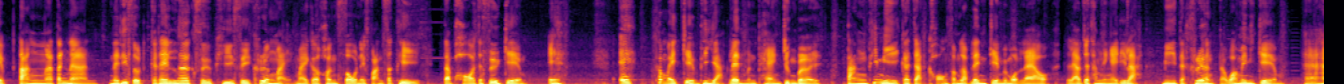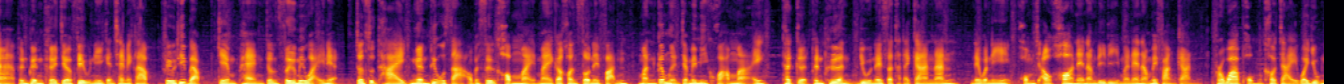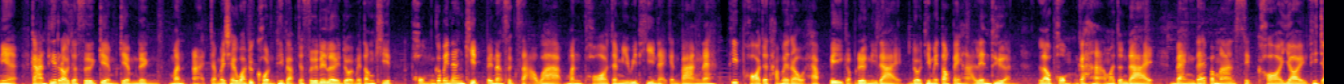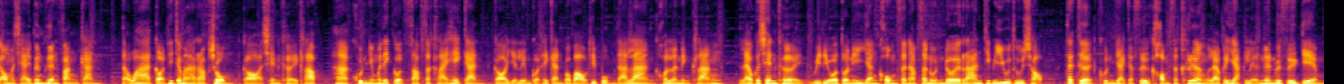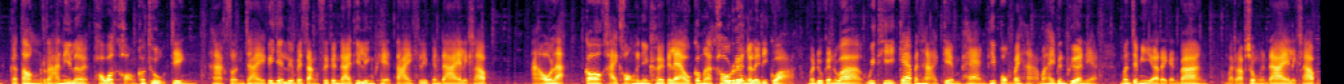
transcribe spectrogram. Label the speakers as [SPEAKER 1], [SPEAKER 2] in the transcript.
[SPEAKER 1] เก็บตังมาตั้งนาน ในที่สุดก็ได้เลิกซื้อ PC เครื่องใหม่ไม่ก็คอนโซลในฝันสักที แต่พอจะซื้อเกม เอ๊ะ เอ๊ะทำไมเกมที่อยากเล่นมันแพงจุงเบย ตังที่มีก็จัดของสำหรับเล่นเกมไปหมดแล้ว แล้วจะทำยังไงดีล่ะ มีแต่เครื่องแต่ว่าไม่มีเกมฮ่าฮ่าเพื่อนๆเคยเจอ feel นี้กันใช่ไหมครับ feel ที่แบบเกมแพงจนซื้อไม่ไหวเนี่ยจนสุดท้ายเงินที่อุตส่าห์เอาไปซื้อคอมใหม่ไม่ก็คอนโซลในฝัน มันก็เหมือนจะไม่มีความหมาย ถ้าเกิดเพื่อนๆ อยู่ในสถานการณ์นั้น ในวันนี้ผมจะเอาข้อแนะนำดีๆ มาแนะนำให้ฟังกัน เพราะว่าผมเข้าใจว่ายุคนี้การที่เราจะซื้อเกมเกมหนึ่ง มันอาจจะไม่ใช่ว่าทุกคนที่แบบจะซื้อได้เลยโดยไม่ต้องคิด ผมก็ไปนั่งคิดไปนั่งศึกษาว่ามันพอจะมีวิธีไหนกันบ้างนะ ที่พอจะทำให้เราแฮปปี้กับเรื่องนี้ได้ โดยที่ไม่ต้องไปหาเล่นเถื่อนแล้วผมก็หามาจนได้ แบ่งได้ประมาณ 10 ข้อย่อยที่จะเอามาใช้เพื่อนๆฟังกัน แต่ว่าก่อนที่จะมารับชมก็เช่นเคยครับ หากคุณยังไม่ได้กด Subscribe ให้กัน ก็อย่าลืมกดให้กันเบาๆที่ปุ่มด้านล่างคนละหนึ่งครั้ง แล้วก็เช่นเคย วิดีโอตัวนี้ยังคงสนับสนุนโดยร้าน GPU 2 Shop ถ้าเกิดคุณอยากจะซื้อคอมสักเครื่องแล้วก็อยากเหลือเงินไปซื้อเกม ก็ต้องร้านนี้เลย เพราะว่าของเขาถูกจริง หากสนใจก็อย่าลืมไปสั่งซื้อกันได้ที่ลิงก์เพจใต้คลิปกันได้เลยครับ เอาละก็ขายของกันยังเคยไปแล้วก็มาเข้าเรื่องกันเลยดีกว่า มาดูกันว่าวิธีแก้ปัญหาเกมแพงที่ผมไปหามาให้เพื่อนๆเนี่ย มันจะมีอะไรกันบ้าง มารับชมกันได้เลยครับ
